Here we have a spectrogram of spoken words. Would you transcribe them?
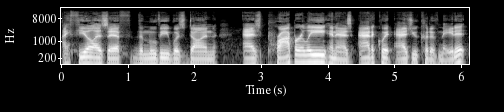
I feel as if the movie was done as properly and as adequate as you could have made it.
